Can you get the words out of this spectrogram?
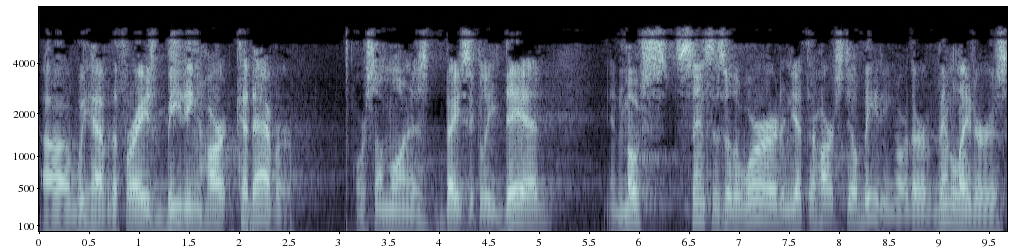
Uh, we have the phrase beating heart cadaver, where someone is basically dead in most senses of the word, and yet their heart's still beating, or their ventilator is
